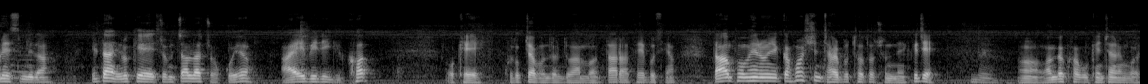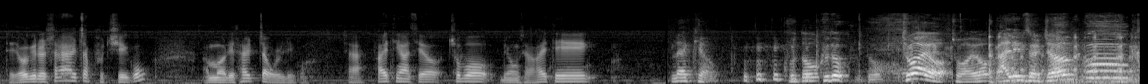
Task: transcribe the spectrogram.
마무리했습니다. 일단 이렇게 좀 잘라줬고요. 아이비리그 컷. 오케이. 구독자분들도 한번 따라서 해보세요. 다운 폼 해놓으니까 훨씬 잘 붙어서 좋네. 그지? 네. 어 완벽하고 괜찮은 것 같아 여기를 살짝 붙이고 앞머리 살짝 올리고. 자 파이팅 하세요. 초보 미용사 화이팅. 블랙형. 구독. 구독. 구독. 좋아요. 좋아요. 알림 설정 꾹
